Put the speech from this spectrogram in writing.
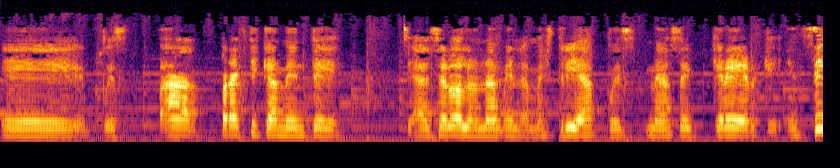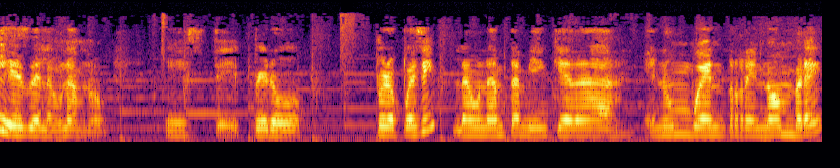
eh, pues ah, prácticamente al ser de la UNAM en la maestría, pues me hace creer que en sí es de la UNAM, ¿no? Este, pero pero pues sí, la UNAM también queda en un buen renombre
